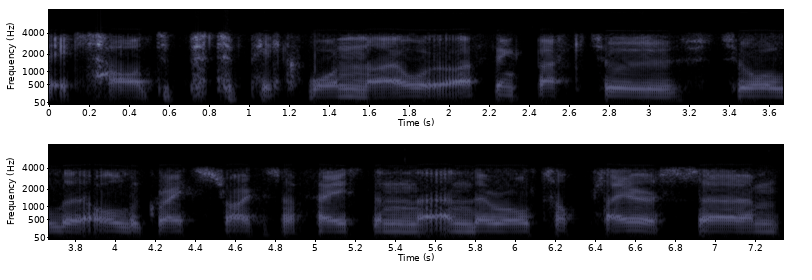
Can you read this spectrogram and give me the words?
It's hard to, to pick one. I, I think back to to all the all the great strikers I faced, and, and they're all top players. Um,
